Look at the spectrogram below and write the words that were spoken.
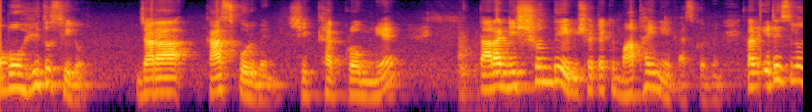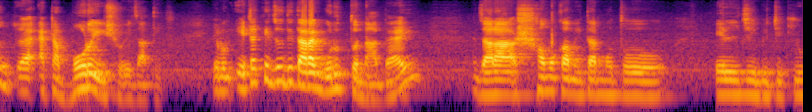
অবহিত ছিল, যারা কাজ করবেন, শিক্ষাক্রম নিয়ে, তারা নিঃসন্দেহে এই বিষয়টাকে মাথায় নিয়ে কাজ করবেন। কারণ এটাই ছিল একটা বড় ইস্যু এই জাতির এবং এটাকে যদি তারা গুরুত্ব না দেয়, যারা সমকামিতার মতো এলজিবিটি কিউ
